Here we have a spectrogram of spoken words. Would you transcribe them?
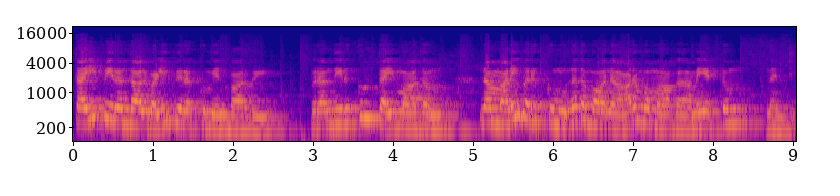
தை பிறந்தால் வழி பிறக்கும் என்பார்கள். பிறந்திருக்கும் தை மாதம் நம் அனைவருக்கும் உன்னதமான ஆரம்பமாக அமையட்டும். நன்றி.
